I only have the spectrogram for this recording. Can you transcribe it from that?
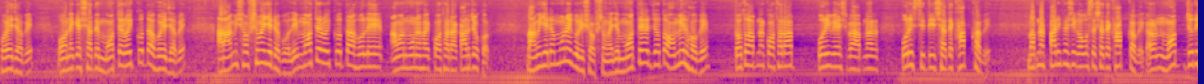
হয়ে যাবে, বা অনেকের সাথে মতের ঐক্যতা হয়ে যাবে। আর আমি সবসময় যেটা বলি, মতের ঐক্যতা হলে আমার মনে হয় কথাটা কার্যকর। বা আমি যেটা মনে করি সবসময় যে মতের যত অমিল হবে, তত আপনার কথাটা পরিবেশ বা আপনার পরিস্থিতির সাথে খাপ খাবে বা আপনার পারিপার্শ্বিক অবস্থার সাথে খাপ খাবে। কারণ মত যদি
